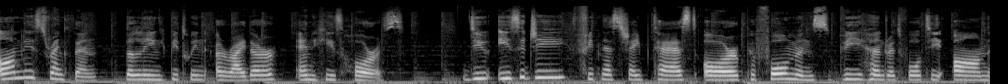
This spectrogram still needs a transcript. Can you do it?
only strengthen the link between a rider and his horse. Do ECG, fitness shape test, or performance V140 on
